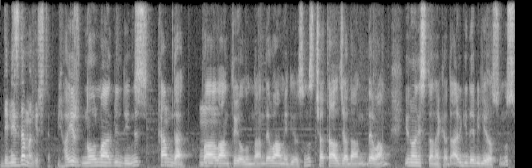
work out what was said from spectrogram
Denizde mi geçti? Hayır normal bildiğiniz Tem'den bağlantı yolundan devam ediyorsunuz. Çatalca'dan devam Yunanistan'a kadar gidebiliyorsunuz.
